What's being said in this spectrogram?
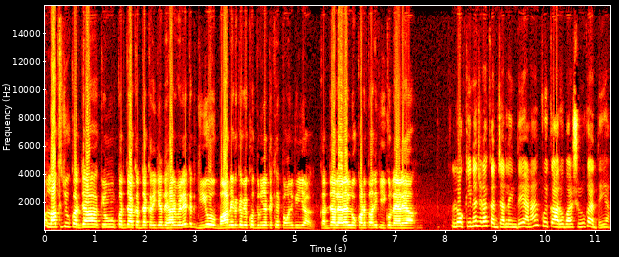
ਉਹ ਲੱਥ ਜੂ ਕਰਜ਼ਾ ਕਿਉਂ ਕਰਜ਼ਾ ਕਰਜ਼ਾ ਕਰੀ ਜਾਂਦੇ ਹਰ ਵੇਲੇ। ਕਿ ਜੀਓ ਬਾਹਰ ਨਿਕਲ ਕੇ ਵੇਖੋ ਦੁਨੀਆ ਕਿੱਥੇ ਪਹੁੰਚ ਗਈ ਆ। ਕਰਜ਼ਾ ਲੈ ਲੈ ਲੋਕਾਂ ਨੇ ਪਤਾ ਨਹੀਂ ਕੀ ਕੋ ਲੈ ਲਿਆ। ਲੋਕੀ ਨਾ ਜਿਹੜਾ ਕਰਜ਼ਾ ਲੈਂਦੇ ਆ ਨਾ ਕੋਈ ਕਾਰੋਬਾਰ ਸ਼ੁਰੂ ਕਰਦੇ ਆ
